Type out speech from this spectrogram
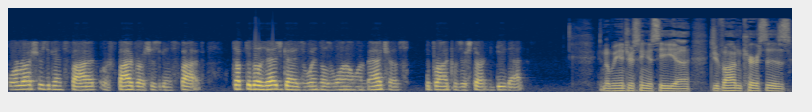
four rushers against five or five rushers against five. It's up to those edge guys to win those one-on-one matchups. The Broncos are starting to do that. It'll be interesting to see uh, Jevon Kearse's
